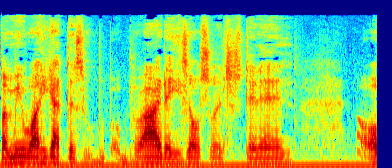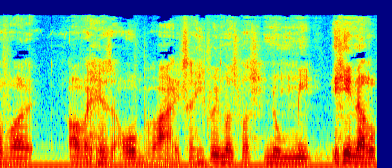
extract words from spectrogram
but meanwhile, he got this bride that he's also interested in over over his old bride. So he pretty much wants new meat. You know,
